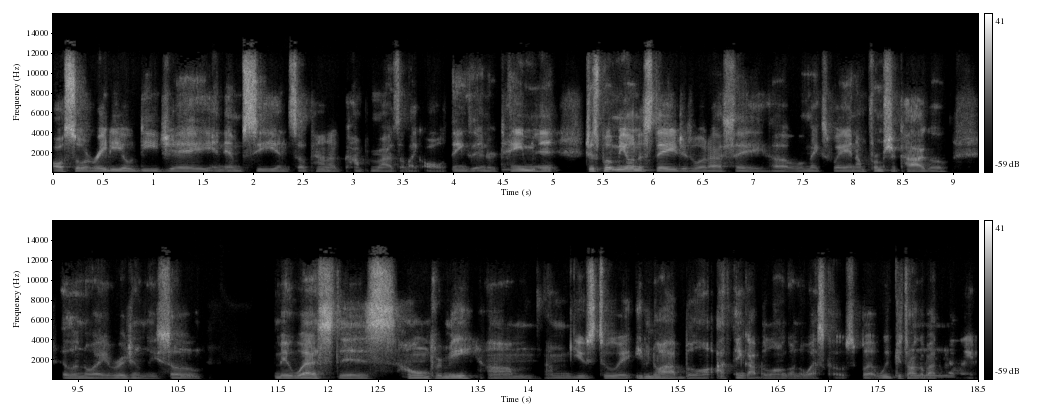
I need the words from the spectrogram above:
also a radio DJ and MC. And so kind of compromise of like all things entertainment. Just put me on the stage is what I say, uh, what makes way. And I'm from Chicago, Illinois originally. So Midwest is home for me. Um, I'm used to it, even though I belong, I think I belong on the West Coast, but we could talk about that later.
